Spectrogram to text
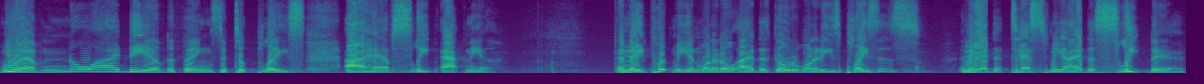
You have no idea of the things that took place. I have sleep apnea and they put me in one of those, I had to go to one of these places and they had to test me. I had to sleep there.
